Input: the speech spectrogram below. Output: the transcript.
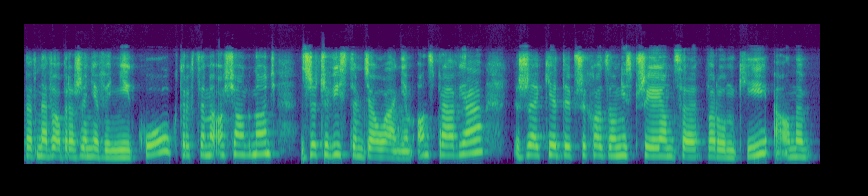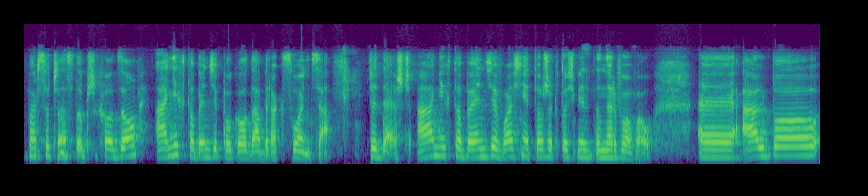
pewne wyobrażenie wyniku, które chcemy osiągnąć, z rzeczywistym działaniem. On sprawia, że kiedy przychodzą niesprzyjające warunki, a one bardzo często przychodzą, a niech to będzie pogoda, brak słońca czy deszcz, a niech to będzie właśnie to, że ktoś mnie zdenerwował, e, albo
